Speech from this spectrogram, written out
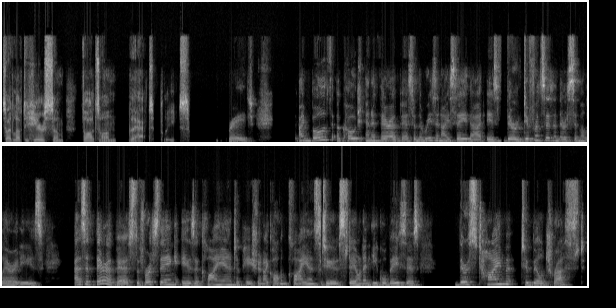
So I'd love to hear some thoughts on that, please. Great. I'm both a coach and a therapist. And the reason I say that is there are differences and there are similarities. As a therapist, the first thing is a client, a patient, I call them clients, to stay on an equal basis. There's time to build trust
